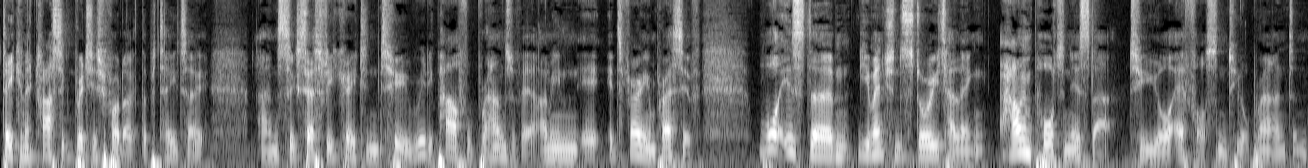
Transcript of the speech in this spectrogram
taking a classic British product, the potato, and successfully creating two really powerful brands with it. I mean, it, it's very impressive. What is the you mentioned storytelling? How important is that to your ethos and to your brand, and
